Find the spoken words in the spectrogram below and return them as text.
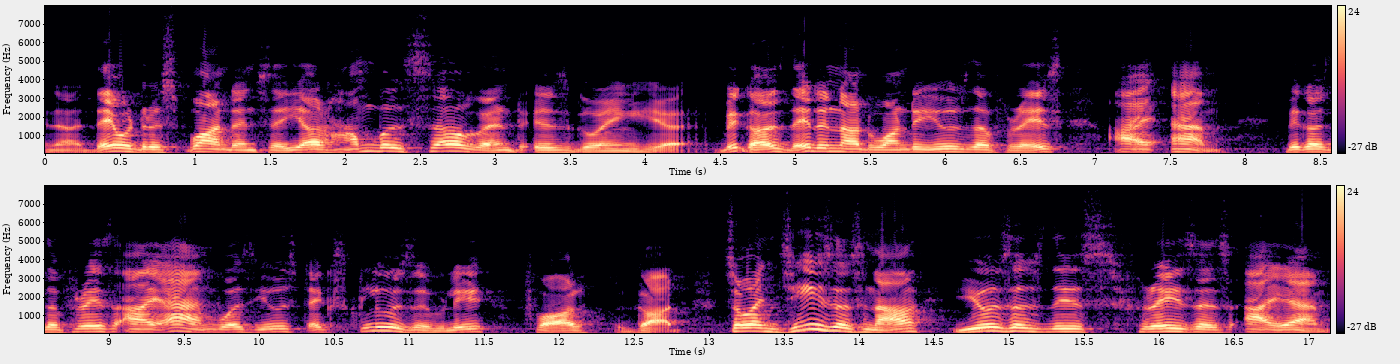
you know, they would respond and say, Your humble servant is going here. Because they did not want to use the phrase, I am. Because the phrase I am was used exclusively for God. So when Jesus now uses these phrases, I am,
